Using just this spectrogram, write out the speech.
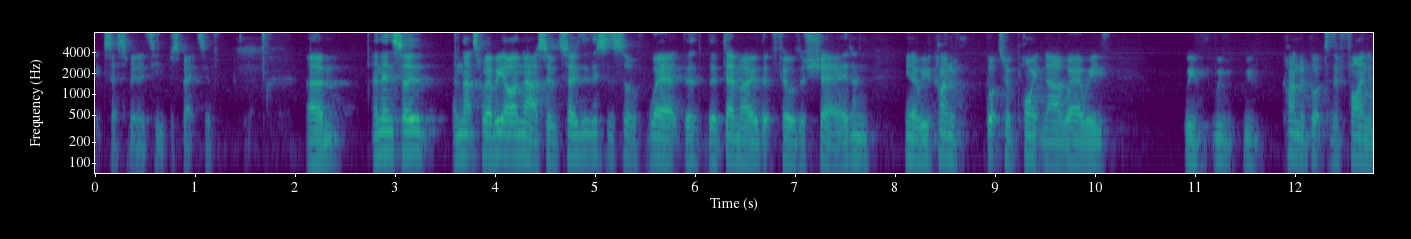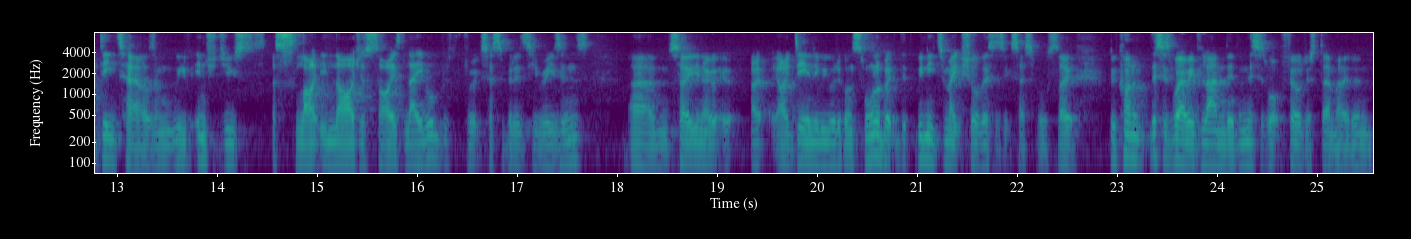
accessibility perspective. Um, and then so, and that's where we are now. So, so this is sort of where the, the demo that Phil has shared, and you know, we've kind of got to a point now where we've, we've, we've, we've kind of got to the finer details and we've introduced a slightly larger size label for accessibility reasons. Um, so, you know, ideally we would have gone smaller, but we need to make sure this is accessible. So we've kind of, this is where we've landed and this is what Phil just demoed and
